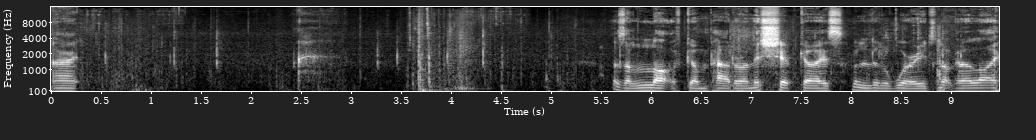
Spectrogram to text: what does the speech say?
All right. There's a lot of gunpowder on this ship, guys. I'm a little worried, not gonna lie.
